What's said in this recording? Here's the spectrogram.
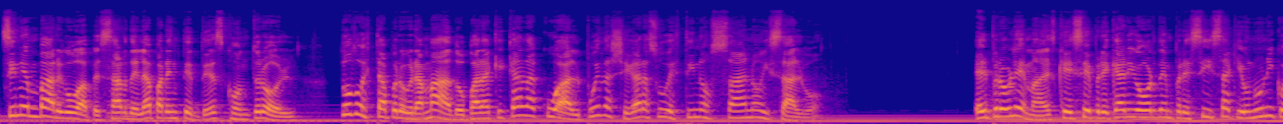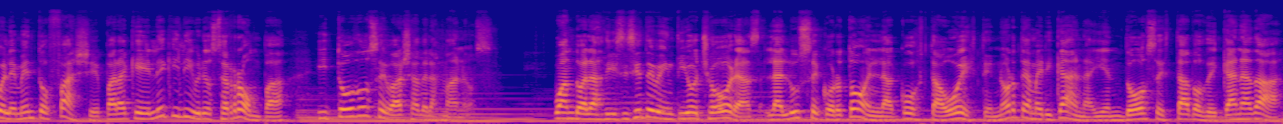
Sin embargo, a pesar del aparente descontrol, todo está programado para que cada cual pueda llegar a su destino sano y salvo. El problema es que ese precario orden precisa que un único elemento falle para que el equilibrio se rompa y todo se vaya de las manos. Cuando a las 17.28 horas la luz se cortó en la costa oeste norteamericana y en dos estados de Canadá,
